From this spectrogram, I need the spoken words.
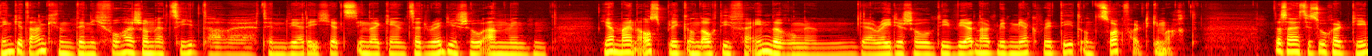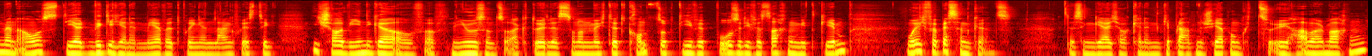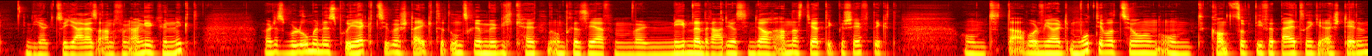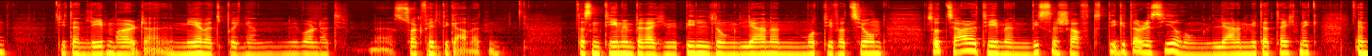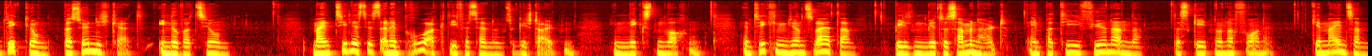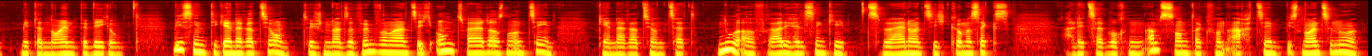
Den Gedanken, den ich vorher schon erzählt habe, den werde ich jetzt in der GNZ Radio Show anwenden. Ja, mein Ausblick und auch die Veränderungen der Radio Show, die werden halt mit mehr Qualität und Sorgfalt gemacht. Das heißt, ich suche halt Themen aus, die halt wirklich einen Mehrwert bringen langfristig. Ich schaue weniger auf, auf News und so Aktuelles, sondern möchte halt konstruktive, positive Sachen mitgeben, wo ich verbessern könnte. Deswegen werde ich auch keinen geplanten Schwerpunkt zu ÖH-Wahl machen, wie halt zu Jahresanfang angekündigt, weil das Volumen des Projekts übersteigt halt unsere Möglichkeiten und Reserven, weil neben den Radios sind wir auch anderswertig beschäftigt und da wollen wir halt Motivation und konstruktive Beiträge erstellen, die dein Leben halt einen Mehrwert bringen. Wir wollen halt äh, sorgfältig arbeiten. Das sind Themenbereiche wie Bildung, Lernen, Motivation, soziale Themen, Wissenschaft, Digitalisierung, Lernen mit der Technik, Entwicklung, Persönlichkeit, Innovation. Mein Ziel ist es, eine proaktive Sendung zu gestalten. In den nächsten Wochen entwickeln wir uns weiter, bilden wir Zusammenhalt, Empathie füreinander. Das geht nur nach vorne. Gemeinsam mit der neuen Bewegung. Wir sind die Generation zwischen 1995 und 2010, Generation Z, nur auf Radio Helsinki 92,6. Alle zwei Wochen am Sonntag von 18 bis 19 Uhr.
